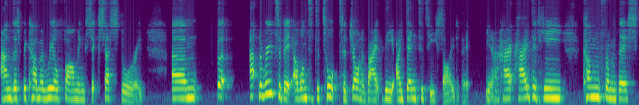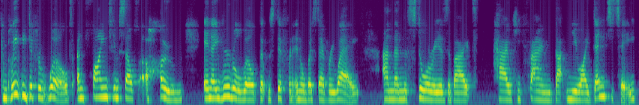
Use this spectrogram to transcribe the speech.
and has become a real farming success story. Um, but at the root of it, I wanted to talk to John about the identity side of it. You know, how, how did he come from this completely different world and find himself at home in a rural world that was different in almost every way? And then the story is about how he found that new identity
